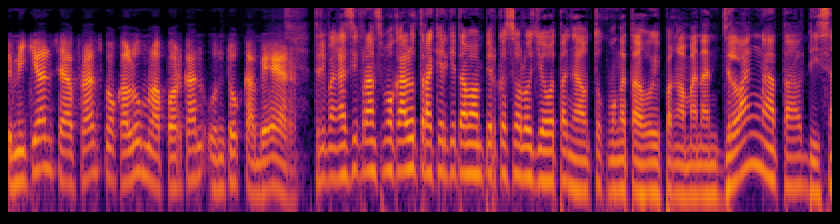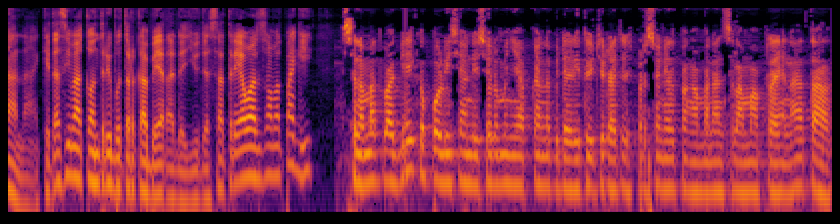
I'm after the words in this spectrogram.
Demikian saya Frans Mokalu melaporkan untuk KBR. Terima kasih Frans Mokalu. Terakhir kita mampir ke Solo, Jawa Tengah untuk mengetahui pengamanan jelang Natal di sana. Kita simak kontributor KBR ada Yuda Satriawan. Selamat pagi. Selamat pagi, kepolisian di Solo menyiapkan lebih dari 700 personil pengamanan selama perayaan Natal.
